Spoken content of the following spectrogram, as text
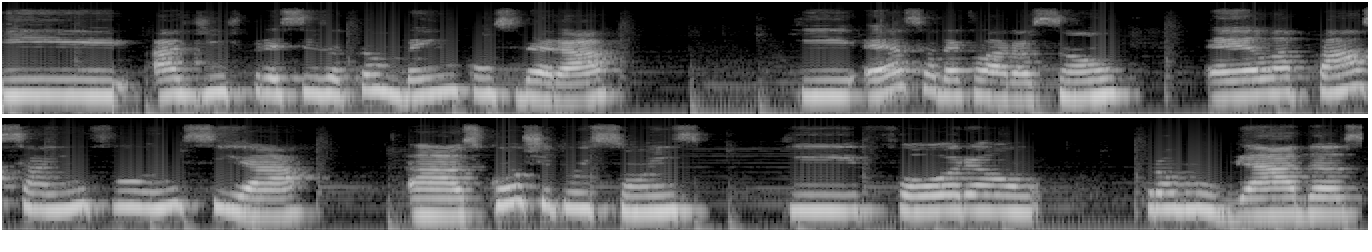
e a gente precisa também considerar que essa declaração ela passa a influenciar as constituições que foram promulgadas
